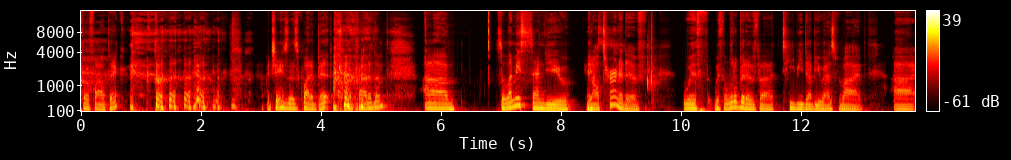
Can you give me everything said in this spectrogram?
profile pic. I changed those quite a bit. Kind of proud of them. Um, so let me send you an Yes. alternative with with a little bit of uh, TBWS vibe. Uh,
